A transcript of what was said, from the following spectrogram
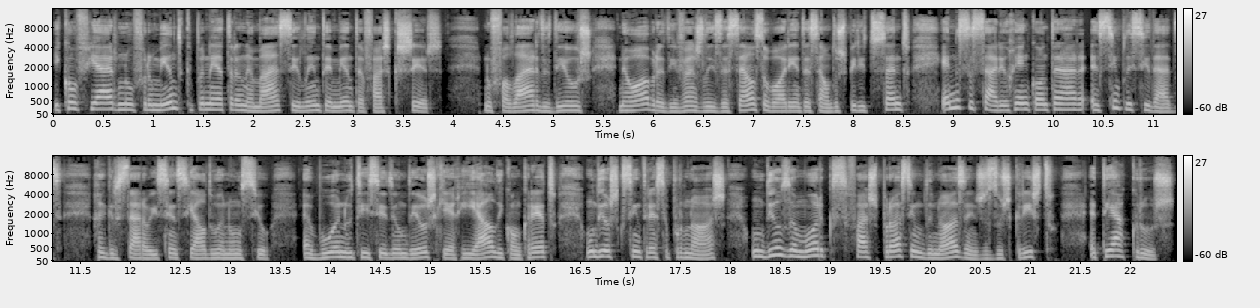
e confiar no fermento que penetra na massa e lentamente a faz crescer. No falar de Deus, na obra de evangelização sob a orientação do Espírito Santo, é necessário reencontrar a simplicidade, regressar ao essencial do anúncio, a boa notícia de um Deus que é real e concreto, um Deus que se interessa por nós, um Deus amor que se faz próximo de nós em Jesus Cristo até à cruz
